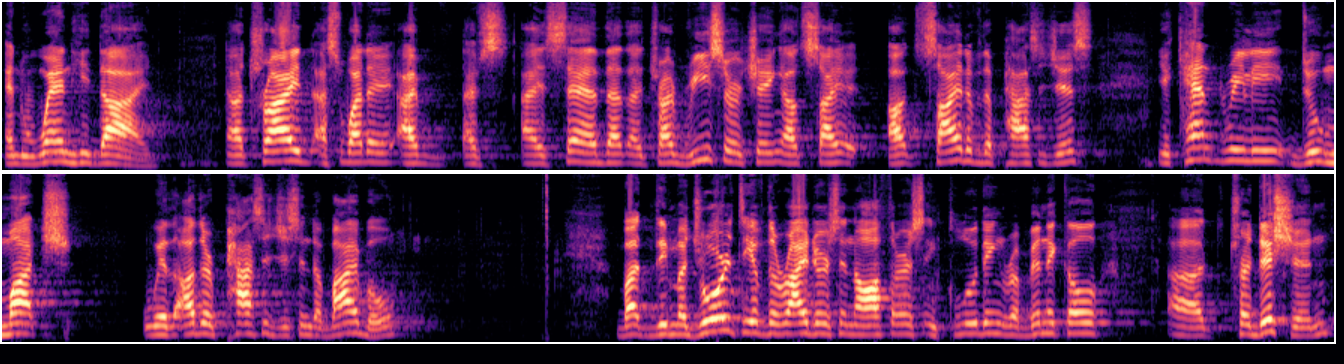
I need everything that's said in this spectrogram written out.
and when he died. I tried, as what I, I've, I've, i said, that I tried researching outside, outside of the passages. You can't really do much with other passages in the Bible. But the majority of the writers and authors, including rabbinical uh, tradition,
